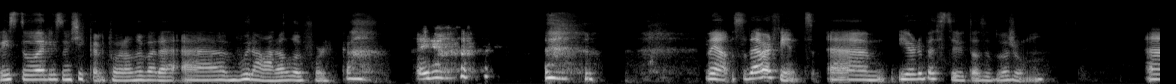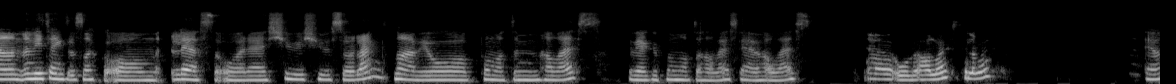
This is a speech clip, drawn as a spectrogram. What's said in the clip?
vi sto og liksom kikka litt på hverandre og bare eh, Hvor er alle folka? Men ja, så det har vært fint. Eh, gjør det beste ut av situasjonen. Um, men vi tenkte å snakke om leseåret 2020 så langt. Nå er vi jo på en måte halvveis. Vi er ikke på en måte halvveis, vi er jo halvveis. Over halvveis, til og med. Ja.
